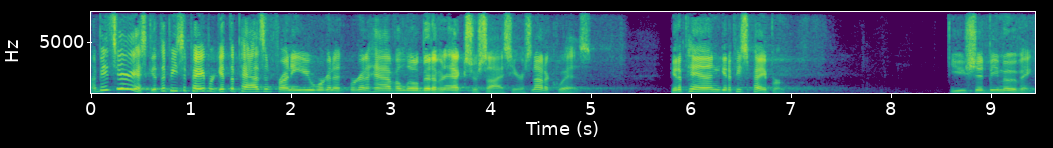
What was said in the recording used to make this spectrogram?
I'm being serious. Get the piece of paper, get the pads in front of you. We're going we're to have a little bit of an exercise here. It's not a quiz. Get a pen, get a piece of paper. You should be moving.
